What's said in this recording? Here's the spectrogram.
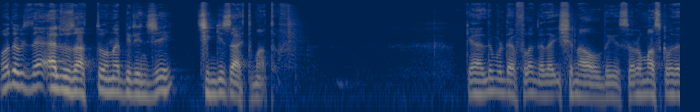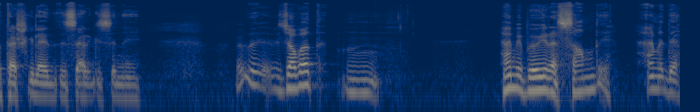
O da bizdə əl uzatdı ona birinci Çingiz Aytmatov. Geldi burada falan kadar işini aldı. Sonra Moskova'da teşkil edildi sergisini. Öyle Cavat hmm, hem böyle ressamdı hem de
